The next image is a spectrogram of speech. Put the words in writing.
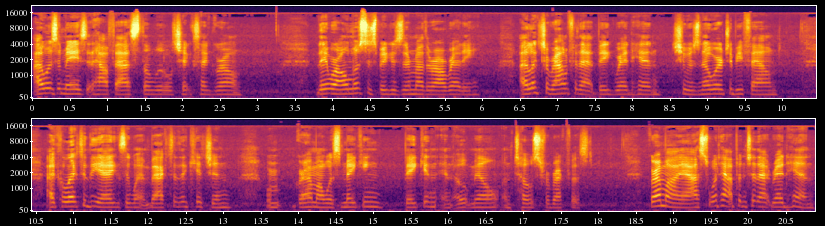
I was amazed at how fast the little chicks had grown. They were almost as big as their mother already. I looked around for that big red hen. She was nowhere to be found. I collected the eggs and went back to the kitchen where Grandma was making bacon and oatmeal and toast for breakfast. Grandma, I asked, what happened to that red hen?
